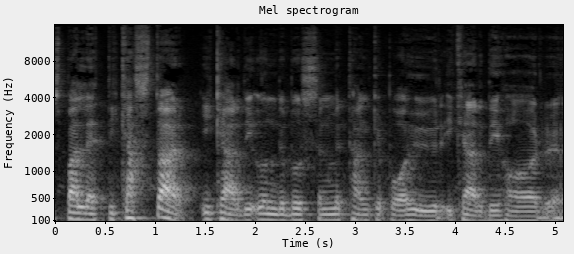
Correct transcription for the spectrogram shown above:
Spalletti kastar Icardi under bussen med tanke på hur Icardi har eh,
